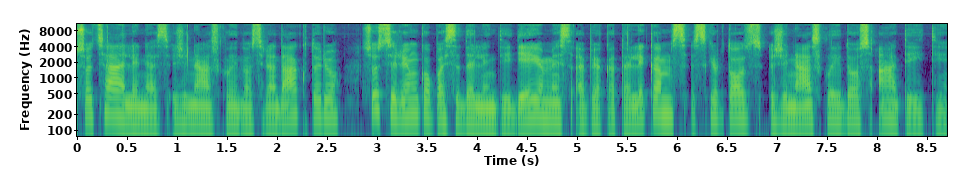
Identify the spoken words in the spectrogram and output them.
socialinės žiniasklaidos redaktorių susirinko pasidalinti idėjomis apie katalikams skirtos žiniasklaidos ateitį.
